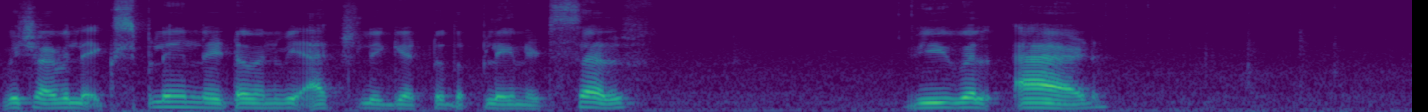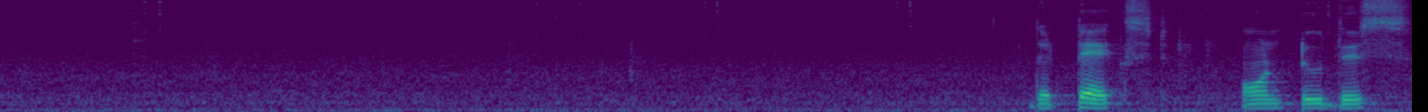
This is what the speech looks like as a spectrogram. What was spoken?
which I will explain later when we actually get to the plane itself we will add the text onto this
